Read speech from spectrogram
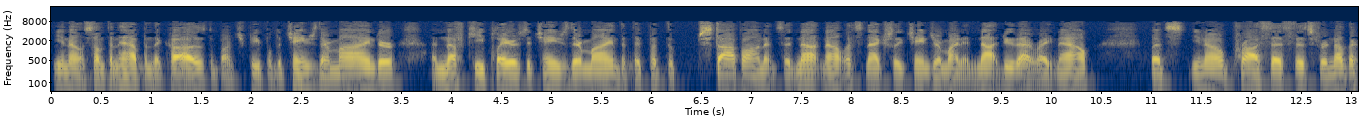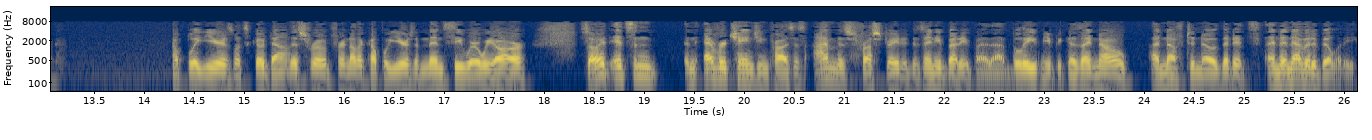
you know, something happened that caused a bunch of people to change their mind, or enough key players to change their mind that they put the stop on it and said, no, no, let's actually change our mind and not do that right now let's, you know, process this for another couple of years. Let's go down this road for another couple of years and then see where we are. So it, it's an, an ever changing process. I'm as frustrated as anybody by that, believe me, because I know enough to know that it's an inevitability.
